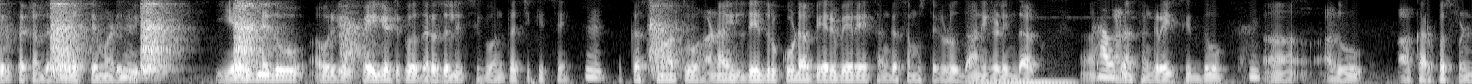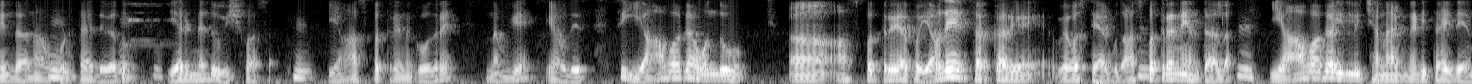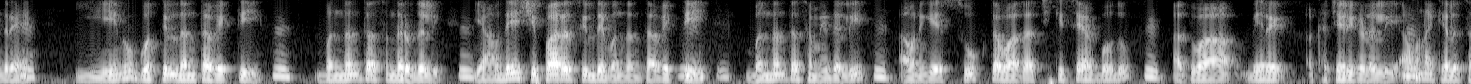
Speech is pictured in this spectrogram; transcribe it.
ಇರತಕ್ಕಂಥ ವ್ಯವಸ್ಥೆ ಮಾಡಿದ್ವಿ. ಎರಡನೇದು ಅವರಿಗೆ ಕೈಗೆಟುಕುವ ದರದಲ್ಲಿ ಸಿಗುವಂಥ ಚಿಕಿತ್ಸೆ. ಅಕಸ್ಮಾತ್ ಹಣ ಇಲ್ಲದೇ ಇದ್ರೂ ಕೂಡ ಬೇರೆ ಬೇರೆ ಸಂಘ ಸಂಸ್ಥೆಗಳು ದಾನಿಗಳಿಂದ ಹಣ ಸಂಗ್ರಹಿಸಿದ್ದು ಅದು ಆ ಕಾರ್ಪಸ್ ಫಂಡಿಂದ ನಾವು ಕೊಡ್ತಾ ಇದ್ದೇವೆ. ಅದು ಎರಡನೇದು ವಿಶ್ವಾಸ. ಈ ಆಸ್ಪತ್ರೆಗೆ ಹೋದರೆ ನಮಗೆ ಯಾವುದೇ ಸಿ ಯಾವಾಗ ಒಂದು ಆಸ್ಪತ್ರೆ ಅಥವಾ ಯಾವುದೇ ಸರ್ಕಾರಿ ವ್ಯವಸ್ಥೆ ಆಗ್ಬೋದು. ಆಸ್ಪತ್ರೆನೇ ಅಂತ ಅಲ್ಲ. ಯಾವಾಗ ಇಲ್ಲಿ ಚೆನ್ನಾಗಿ ನಡೀತಾ ಇದೆ ಅಂದರೆ ಏನೂ ಗೊತ್ತಿಲ್ಲದಂಥ ವ್ಯಕ್ತಿ ಬಂದಂಥ ಸಂದರ್ಭದಲ್ಲಿ ಯಾವುದೇ ಶಿಫಾರಸ್ಸಿಲ್ಲದೆ ಬಂದಂಥ ವ್ಯಕ್ತಿ ಬಂದಂಥ ಸಮಯದಲ್ಲಿ ಅವನಿಗೆ ಸೂಕ್ತವಾದ ಚಿಕಿತ್ಸೆ ಆಗ್ಬೋದು ಅಥವಾ ಬೇರೆ ಕಚೇರಿಗಳಲ್ಲಿ ಅವನ ಕೆಲಸ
